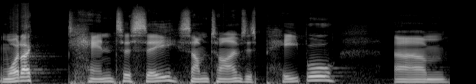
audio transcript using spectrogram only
And what I tend to see sometimes is people um,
